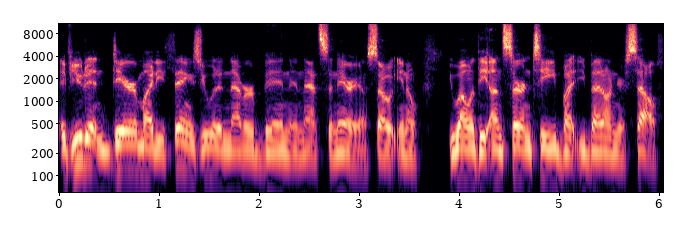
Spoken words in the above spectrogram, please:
if you didn't dare mighty things, you would have never been in that scenario. So, you know, you went with the uncertainty, but you bet on yourself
